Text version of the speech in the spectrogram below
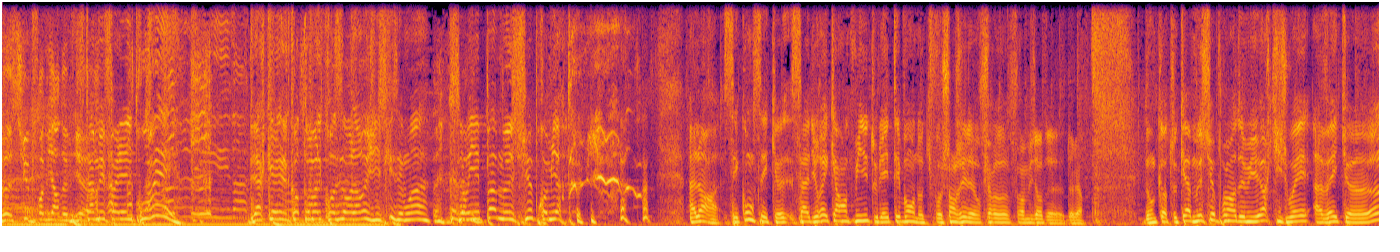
Monsieur première demi-heure. Putain, mais fallait le trouver que quand on va le croiser dans la rue, j'ai dit, excusez-moi, vous seriez pas monsieur première demi-heure Alors, c'est con, c'est que ça a duré 40 minutes où il a été bon, donc il faut changer au fur, au fur et à mesure de, de l'heure. Donc, en tout cas, monsieur première demi-heure qui jouait avec euh,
